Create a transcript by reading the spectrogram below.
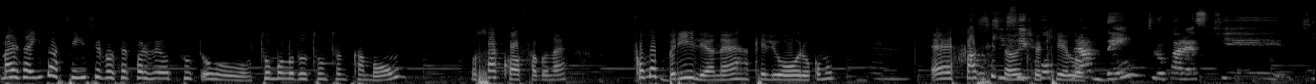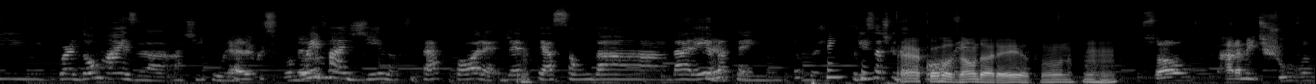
Mas ainda assim, se você for ver o, tu- o túmulo do Tutankhamon, o sarcófago, né? Como brilha, né? Aquele ouro, como é O que fascinante ficou aquilo. pra dentro parece que, que guardou mais a, a tintura. Esse nome Eu mesmo imagino que pra fora deve ter ação da, da areia É. batendo. Sim, Por sim. isso acho que É, a corrosão da areia, tudo. Uhum. Sol, raramente chuva,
